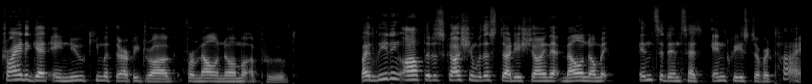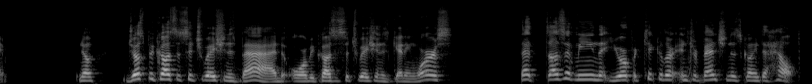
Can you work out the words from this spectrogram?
trying to get a new chemotherapy drug for melanoma approved by leading off the discussion with a study showing that melanoma incidence has increased over time. You know, just because the situation is bad or because the situation is getting worse, that doesn't mean that your particular intervention is going to help.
